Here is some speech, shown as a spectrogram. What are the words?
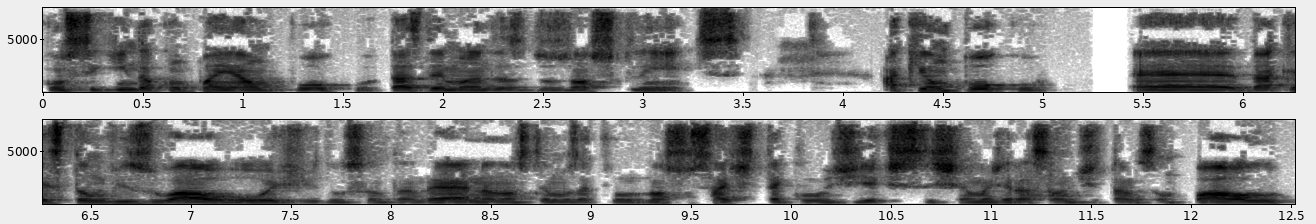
conseguindo acompanhar um pouco das demandas dos nossos clientes. Aqui é um pouco é, da questão visual hoje do Santander. Né? Nós temos aqui o nosso site de tecnologia que se chama Geração Digital em São Paulo,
